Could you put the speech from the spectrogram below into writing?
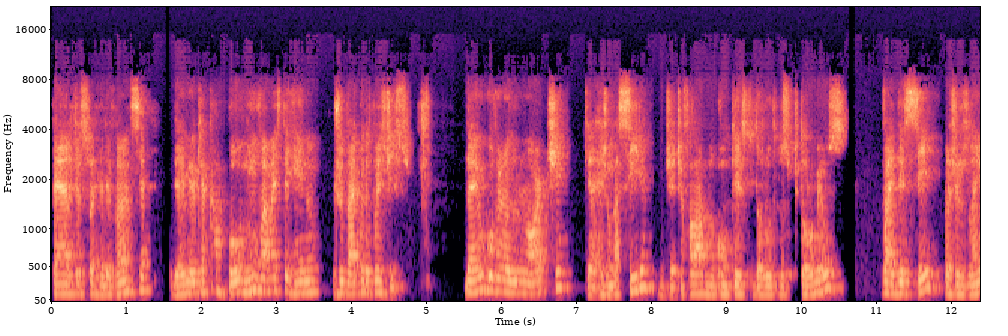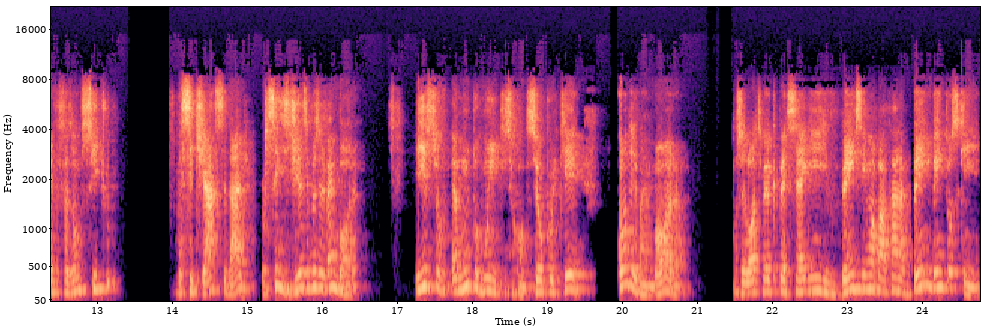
perde a sua relevância, e daí meio que acabou, não vai mais terreno judaico depois disso. Daí o governador do norte, que é a região da Síria, já tinha falado no contexto da luta dos Ptolomeus, vai descer para Jerusalém, vai fazer um sítio, vai sitiar a cidade por seis dias, e depois ele vai embora. E isso é muito ruim que isso aconteceu, porque quando ele vai embora, os Zelotes meio que perseguem e vencem uma batalha bem, bem tosquinha.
